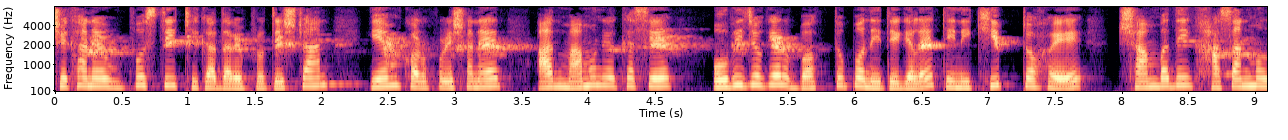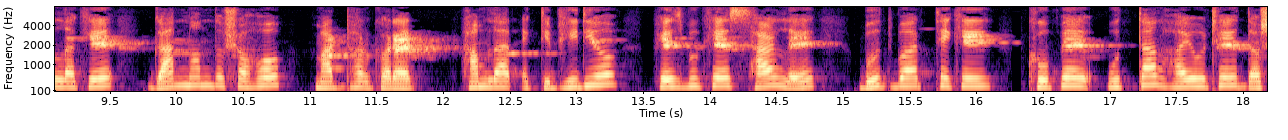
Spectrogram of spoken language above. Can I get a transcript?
সেখানে উপস্থিত ঠিকাদারের প্রতিষ্ঠান, এম কর্পোরেশনের আদ মামুনের কাছে অভিযোগের বক্তব্য নিতে গেলে তিনি ক্ষিপ্ত হয়ে সাংবাদিক হাসান মোল্লাকে গাননন্দ সহ মারধর করেন। হামলার একটি ভিডিও ফেসবুকে ছাড়লে বুধবার থেকেই ক্ষোভে উত্তাল হয়ে ওঠে দশ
